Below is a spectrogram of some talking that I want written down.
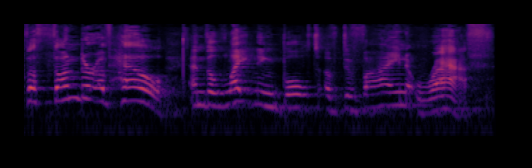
the thunder of hell, and the lightning bolt of divine wrath.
